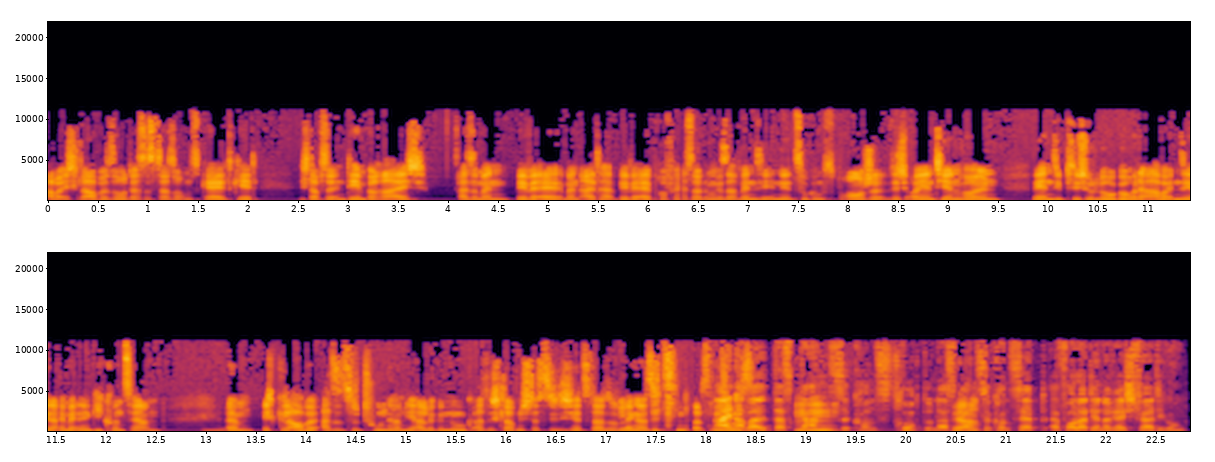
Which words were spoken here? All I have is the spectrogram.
aber ich glaube so, dass es da so ums Geld geht. Ich glaube so in dem Bereich, also mein BWL, mein alter BWL-Professor hat immer gesagt, wenn Sie in der Zukunftsbranche sich orientieren wollen, werden Sie Psychologe oder arbeiten Sie in einem Energiekonzern. Mhm. Ähm, ich glaube, also zu tun haben die alle genug. Also ich glaube nicht, dass die sich jetzt da so länger sitzen lassen. Nein, muss. aber das ganze Konstrukt und das Ja. ganze Konzept erfordert ja eine Rechtfertigung.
